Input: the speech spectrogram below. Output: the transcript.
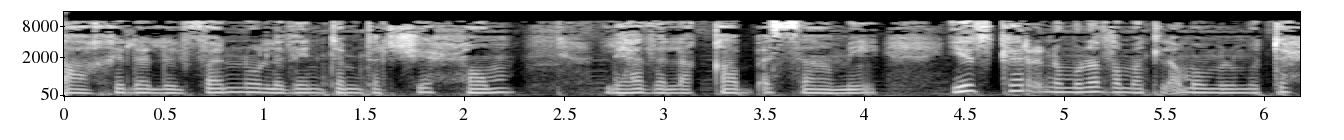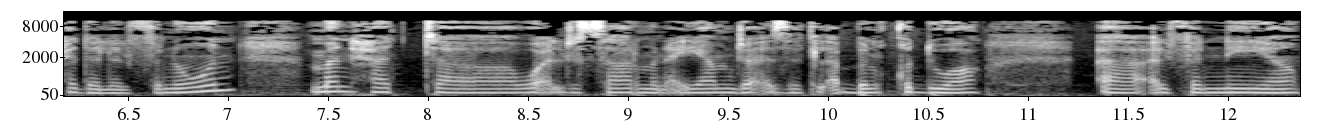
آه، خلال الفن والذين تم ترشيحهم لهذا اللقب السامي يذكر أن منظمة الأمم المتحدة للفنون منحت آه، وائل جسار من أيام جائزة الأب القدوة آه، الفنية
